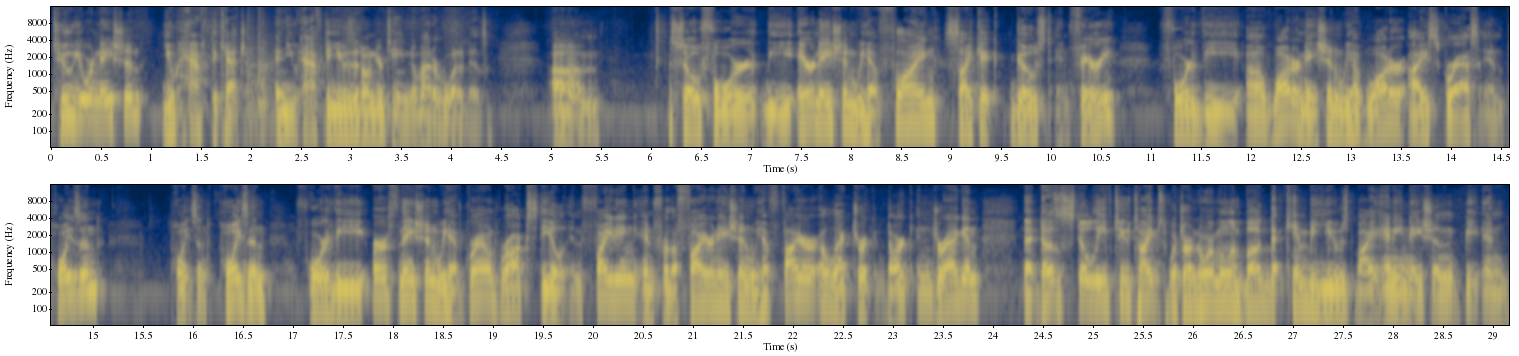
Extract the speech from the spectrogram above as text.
to your nation, you have to catch it and you have to use it on your team no matter what it is. Um, so for the air nation, we have flying, psychic, ghost, and fairy. For the uh, water nation, we have water, ice, grass, and poisoned. Poisoned. Poison. For the earth nation, we have ground, rock, steel, and fighting. And for the fire nation, we have fire, electric, dark, and dragon. That does still leave two types, which are normal and bug, that can be used by any nation be, and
